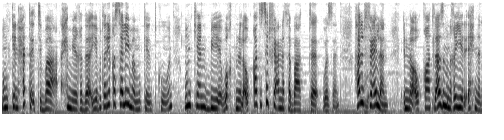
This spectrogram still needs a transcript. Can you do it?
ممكن حتى اتباع حمية غذائية بطريقة سليمة ممكن تكون ممكن بوقت من الأوقات يصير في عندنا ثبات وزن. هل فعلا إنه أوقات لازم نغير إحنا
